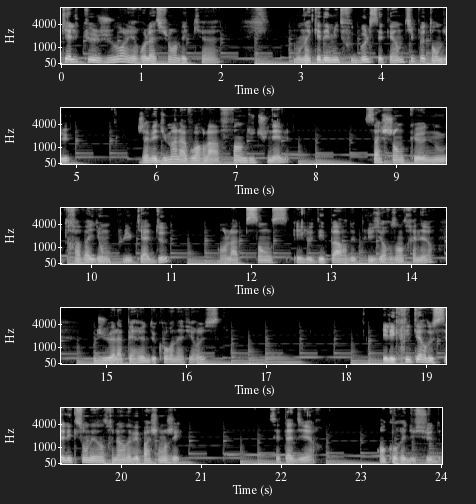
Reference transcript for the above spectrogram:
quelques jours, les relations avec euh, mon académie de football s'étaient un petit peu tendues. J'avais du mal à voir la fin du tunnel, sachant que nous travaillions plus qu'à deux, en l'absence et le départ de plusieurs entraîneurs, dû à la période de coronavirus. Et les critères de sélection des entraîneurs n'avaient pas changé. C'est-à-dire, en Corée du Sud,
